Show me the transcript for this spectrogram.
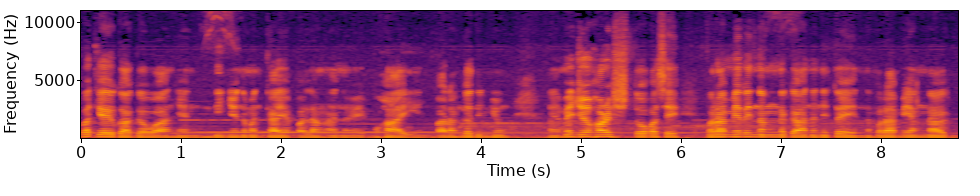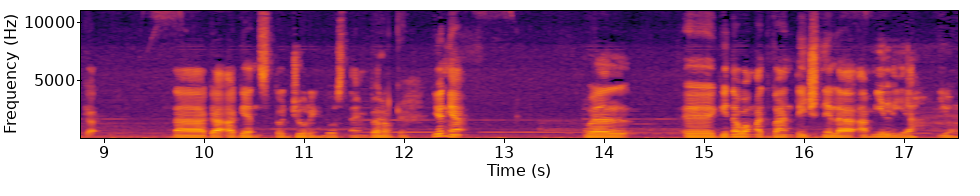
ba't kayo gagawa niyan hindi nyo naman kaya palang ano eh buhayin parang ganun yung ah, medyo harsh to kasi marami rin nang nag-ano nito eh na marami ang nag nag-against to during those time pero Okay. yun nga well eh, ginawang advantage nila Amelia yung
